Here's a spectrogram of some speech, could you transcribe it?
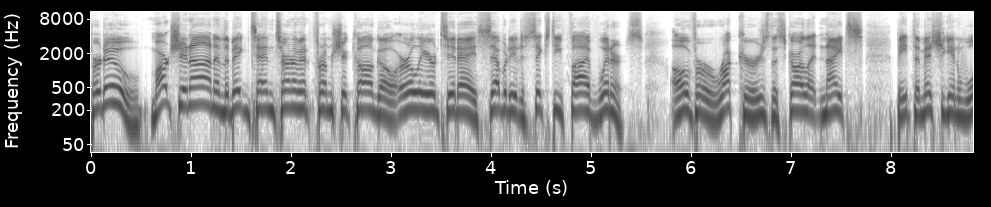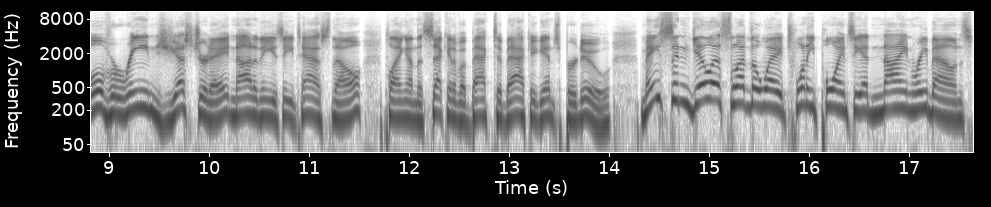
Purdue marching on in the Big Ten tournament from Chicago earlier today, 70 to 65 winners over Rutgers. The Scarlet Knights beat the Michigan Wolverines yesterday. Not an easy task, though, playing on the second of a back to back against Purdue. Mason Gillis led the way, 20 points. He had nine rebounds.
